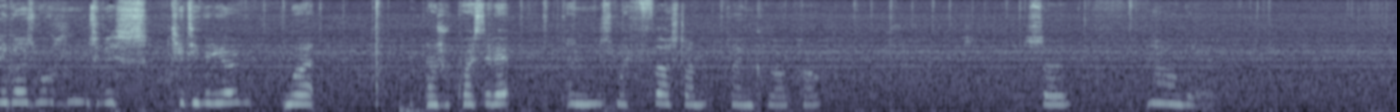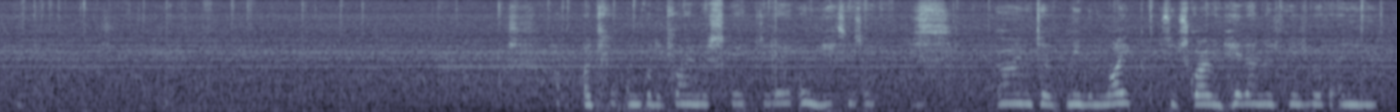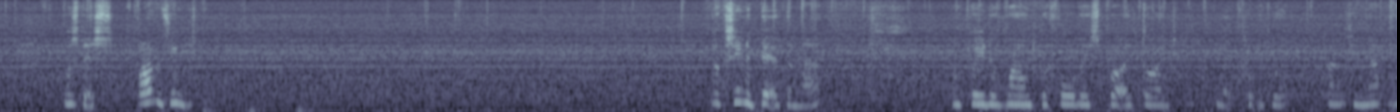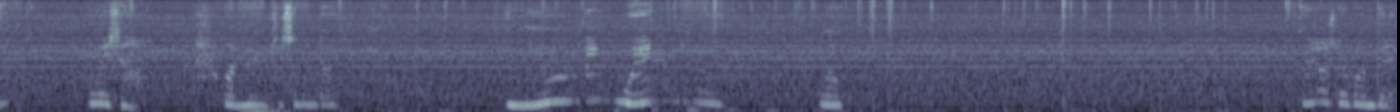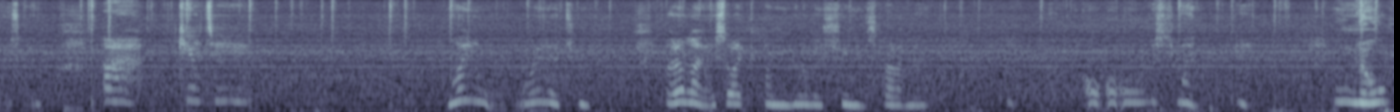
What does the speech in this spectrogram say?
Hey guys, welcome to this kitty video where I was requested it and it's my first time playing Clubhouse. So now I'm gonna I'm gonna try and escape today. Oh yes, it's on. I'm to leave a like, subscribe and hit that notification bell for any new. What's this? I haven't seen this. I've seen a bit of the map. I played a round before this, but I died like pretty quick. Haven't seen that yet. What is that? Oh, I moved. Is someone done? A moving window. Well, I just hope I'm good at this game. Ah, kitty. Why? Why did I? I don't like it. It's like um one of those things. I don't know. Oh, oh, oh! This is mine. Nope.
